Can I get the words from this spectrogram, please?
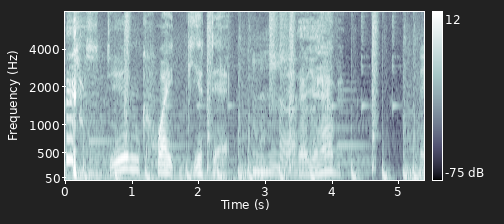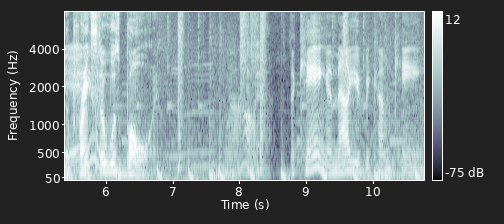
Just didn't quite get that. Mm-hmm. There you have it. The prankster was born. Wow. The king, and now you've become king.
